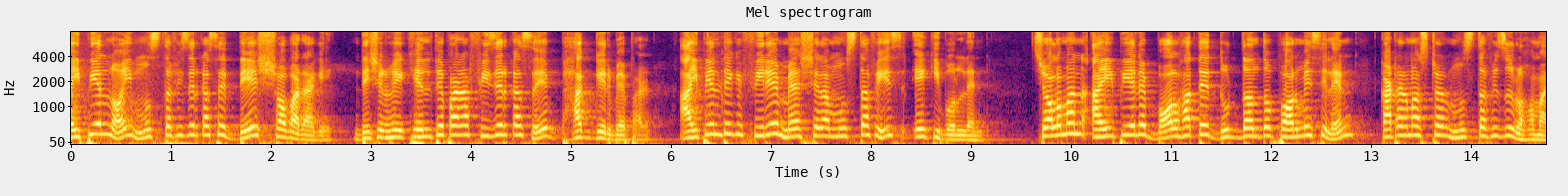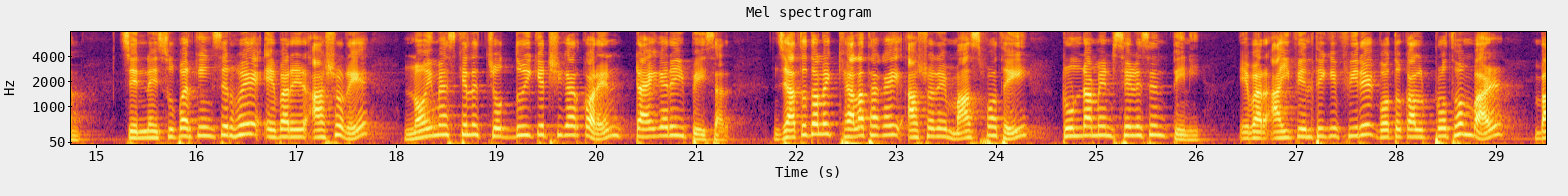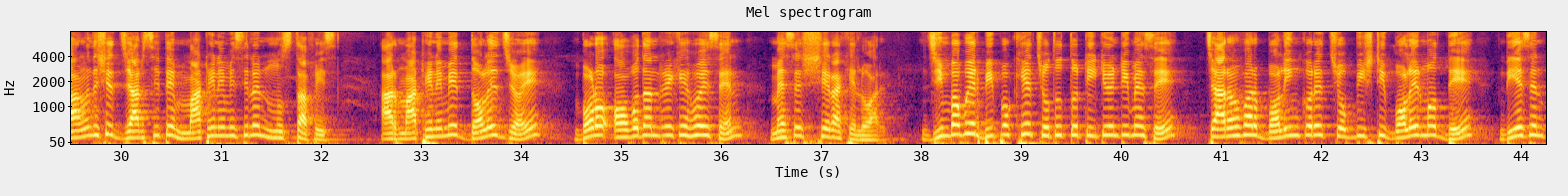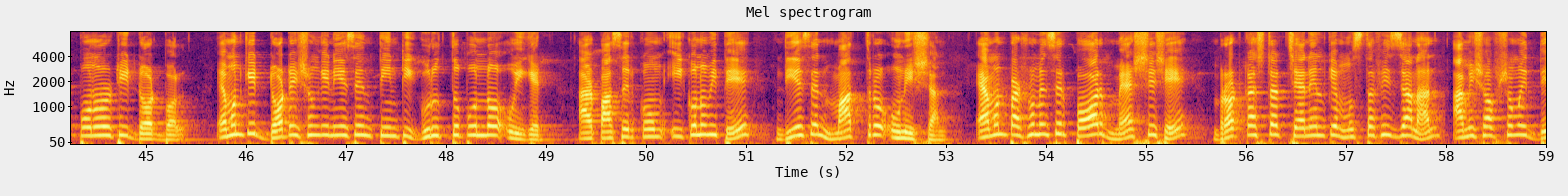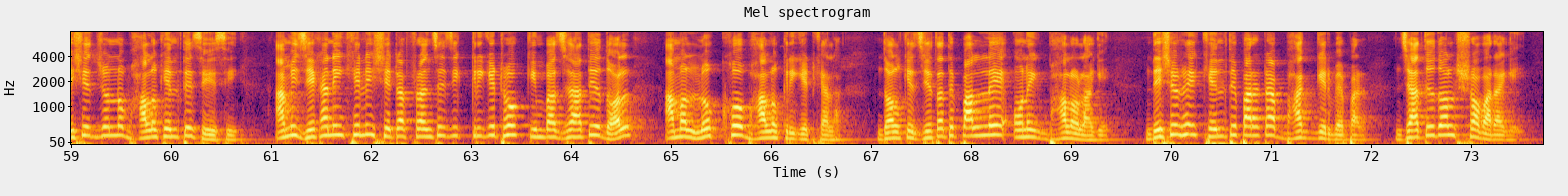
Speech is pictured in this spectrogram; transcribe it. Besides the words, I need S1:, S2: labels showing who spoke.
S1: IPL নয়, মুস্তাফিজের কাছে দেশ সবার আগে। দেশের হয়ে খেলতে পারা ফিজের কাছে ভাগ্যের ব্যাপার। আইপিএল থেকে ফিরে ম্যাচ সেরা মুস্তাফিজ একই বললেন। চলমান আইপিএলে বল হাতে দুর্দান্ত ফর্মে ছিলেন cutter master Mustafizur Rahman. Chennai super কিংসের হয়ে এবারের আসরে নয় ম্যাচ খেলে চোদ্দ উইকেট শিকার করেন টাইগার এই পেসার। জাতীয় দলে খেলা থাকায় আসরে মাঝপথেই টুর্নামেন্ট ছেড়েছেন তিনি। এবার আইপিএল থেকে ফিরে গতকাল প্রথমবার বাংলাদেশের জার্সিতে মাঠে নেমেছিলেন মুস্তাফিজ। আর মাঠে নেমে দলের জয়ে বড় অবদান রেখে হয়েছেন ম্যাচের সেরা খেলোয়াড়। জিম্বাবুয়ের বিপক্ষে চতুর্থ টি টোয়েন্টি ম্যাচে চার ওভার বোলিং করে চব্বিশটি বলের মধ্যে দিয়েছেন পনেরোটি ডট বল। এমনকি ডটের সঙ্গে নিয়েছেন তিনটি গুরুত্বপূর্ণ উইকেট। আর পাসের কম ইকোনমিতে দিয়েছেন মাত্র উনিশ রান। এমন পারফরমেন্সের পর ম্যাচ শেষে ব্রডকাস্টার চ্যানেলকে মুস্তাফিজ জানান, আমি সবসময় দেশের জন্য ভালো খেলতে চেয়েছি। আমি যেখানেই খেলি সেটা ফ্রাঞ্চাইজি ক্রিকেট হোক কিংবা জাতীয় দল, আমার লক্ষ্য ভালো ক্রিকেট খেলা। দলকে জেতাতে পারলে অনেক ভালো লাগে। দেশের হয়ে খেলতে পারাটা ভাগ্যের ব্যাপার। জাতীয় দল সবার আগে।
